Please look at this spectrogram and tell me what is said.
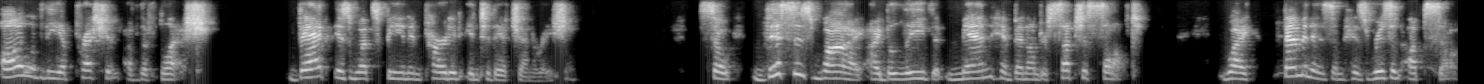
all of the oppression of the flesh. That is what's being imparted into that generation. So, this is why I believe that men have been under such assault, why feminism has risen up so.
